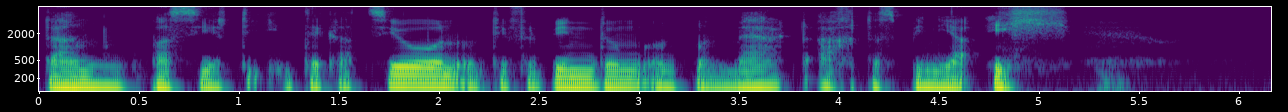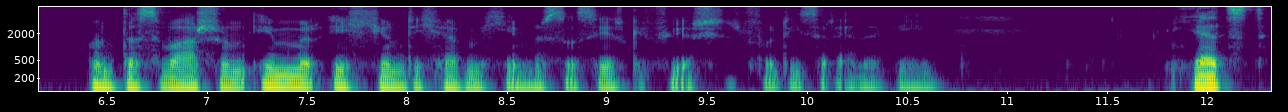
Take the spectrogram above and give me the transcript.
dann passiert die Integration und die Verbindung und man merkt, ach, das bin ja ich. Und das war schon immer ich und ich habe mich immer so sehr gefürchtet vor dieser Energie. Jetzt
